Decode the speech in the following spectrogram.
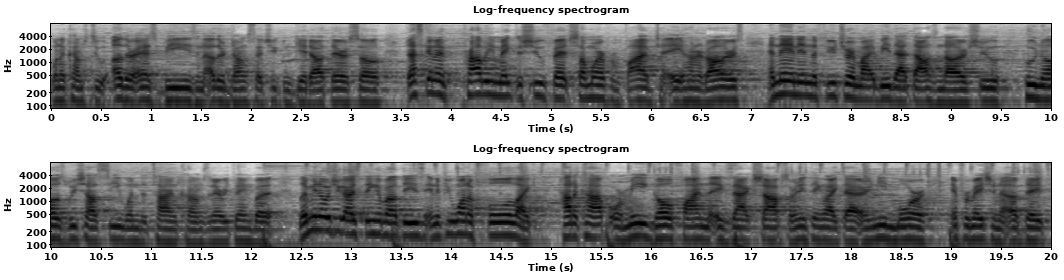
when it comes to other SBs and other dunks that you can get out there. So that's gonna probably make the shoe fetch somewhere from five to $800. And then in the future, it might be that $1,000 shoe. Who knows, we shall see when the time comes and everything. But let me know what you guys think about these. And if you want a full like how to cop or me go find the exact shops or anything like that, or you need more information and updates,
